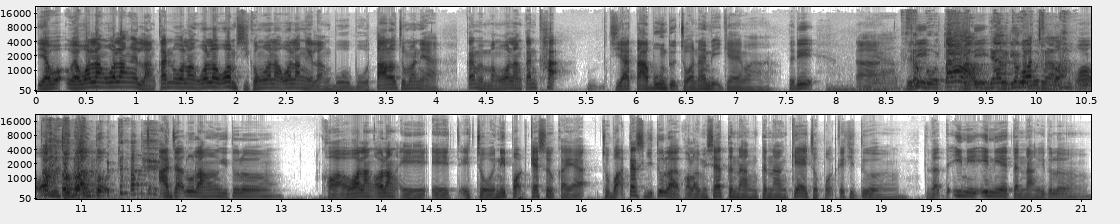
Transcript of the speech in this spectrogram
Ya wa- ya walang walang elang kan walang walang wam sih kong walang walang elang bo bo talo cuman ya kan memang walang kan kak cia tabu untuk cuana mi kayak mah. Jadi Ya, ah, bisa jadi talo, jadi, jadi wah bo coba wah, bo wah mencoba untuk ajak lu lang gitu loh. Kalau walang eh eh eh co ini podcast tuh kayak coba tes gitulah kalau misalnya tenang tenang kayak co podcast gitu. Ini ini ya tenang gitu loh.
